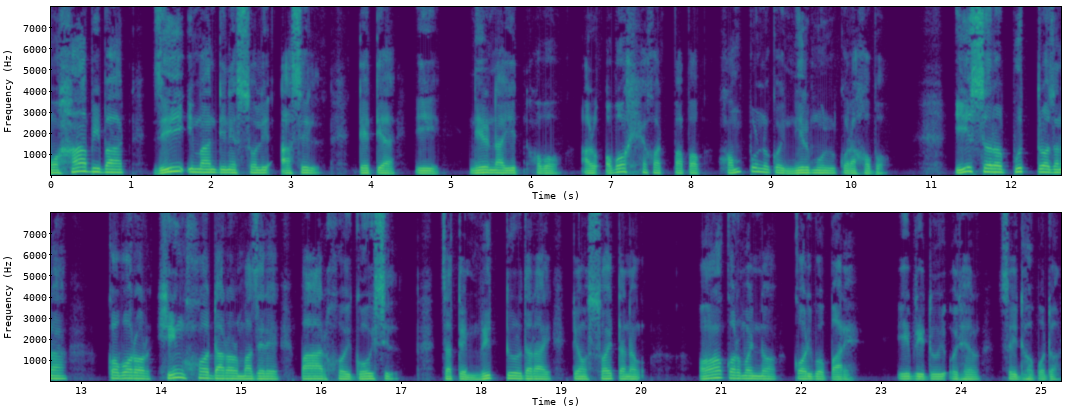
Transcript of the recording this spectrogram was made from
মহাবিবাদ যি ইমান দিনে চলি আছিল তেতিয়া ই নিৰ্ণায়িত হ'ব আৰু অৱশেষত পাপক সম্পূৰ্ণকৈ নিৰ্মূল কৰা হ'ব। ঈশ্বৰৰ পুত্ৰজনা কবৰৰ সিংহদ্বাৰৰ মাজেৰে পাৰ হৈ গৈছিল যাতে মৃত্যুৰ দ্বাৰাই তেওঁ ছয়তানক অকৰ্মণ্য কৰিব পাৰে। ইব্ৰী দুই অধ্যায়ৰ চৈধ্য পদত।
